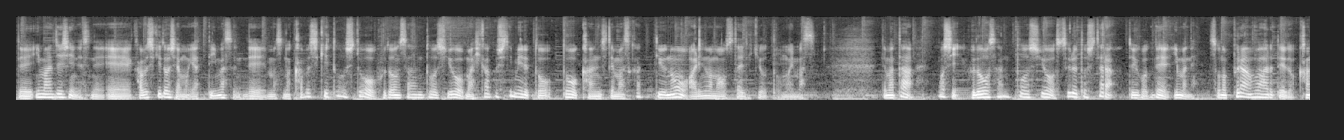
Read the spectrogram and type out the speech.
で今自身ですね、えー、株式投資はもうやっていますんで、まあ、その株式投資と不動産投資をま比較してみるとどう感じてますかっていうのをありのままお伝えできようと思います。でまたもし不動産投資をするとしたらということで今ねそのプランはある程度考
